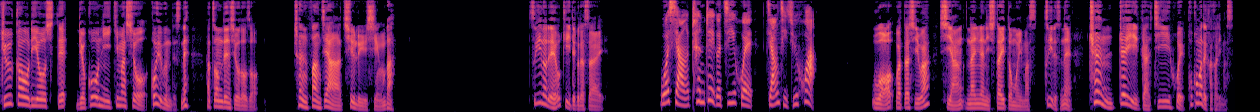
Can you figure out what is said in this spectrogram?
休暇を利用して旅行に行きましょう。こういう文ですね。発音練習をどうぞ。趁放假去旅行吧。次の例を聞いてください。我想趁这个机会讲几句话。我、私は、想、何々したいと思います。次ですね。趁这个機会、ここまでかかります。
